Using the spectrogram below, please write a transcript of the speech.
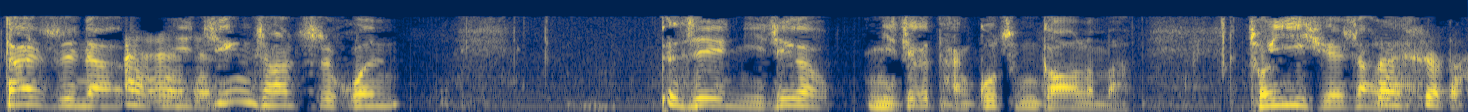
但是呢哎哎，哎你经常吃荤，这你这个你这个胆固醇高了嘛？从医学上来。嗯，是的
